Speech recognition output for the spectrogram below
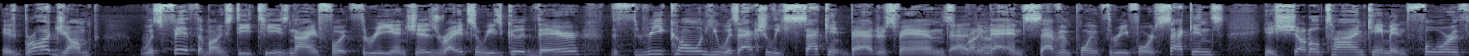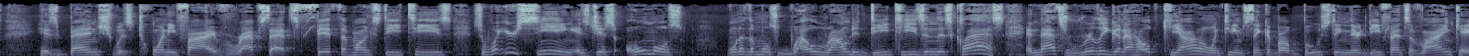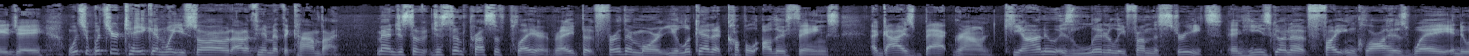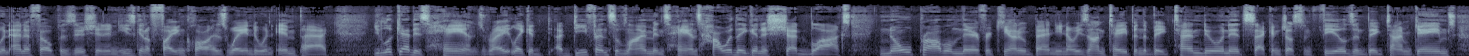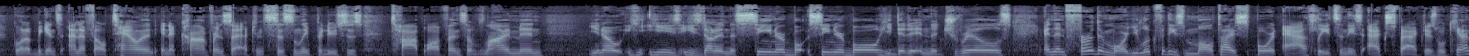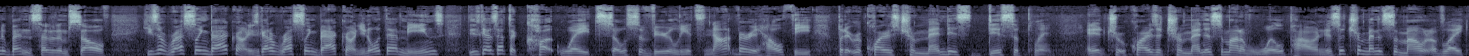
his broad jump was fifth amongst DTs, nine foot three inches, right? So he's good there. The three cone, he was actually second, Badgers fans, agile. running that in 7.34 seconds. His shuttle time came in fourth. His bench was 25 reps. That's fifth amongst DTs. So what you're seeing is just almost one of the most well-rounded DTs in this class, and that's really going to help Keanu when teams think about boosting their defensive line. KJ, what's what's your take on what you saw out, of him at the combine? Man, just a just an impressive player, right? But furthermore, you look at a couple other things. A guy's background. Keanu is literally from the streets, and he's going to fight and claw his way into an NFL position, and he's going to fight and claw his way into an impact. You look at his hands, right? Like a, a defensive lineman's hands. How are they going to shed blocks? No problem there for Keanu Benton. You know, he's on tape in the Big Ten doing it. Second, Justin Fields in big time games, going up against NFL talent in a conference that consistently produces top offensive linemen. You know, he, he's he's done it in the senior bowl, senior bowl. He did it in the drills, and then furthermore, you look for these multi-sport athletes and these X factors. Well, Keanu Benton said it himself. He's a wrestling background. He's got a wrestling background. You know what that means? These guys have to cut weight so severely. It's not very healthy, but it requires tremendous discipline and it requires a tremendous amount of willpower and just a tremendous amount of like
